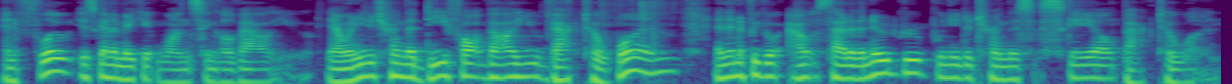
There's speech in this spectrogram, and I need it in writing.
And float is going to make it one single value. Now we need to turn the default value back to one. And then if we go outside of the node group, we need to turn this scale back to one.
